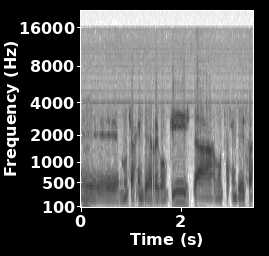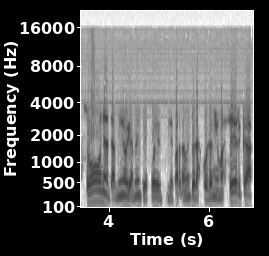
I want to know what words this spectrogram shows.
eh, mucha gente de Reconquista, mucha gente de esa zona, también obviamente después del departamento de las colonias más cerca,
